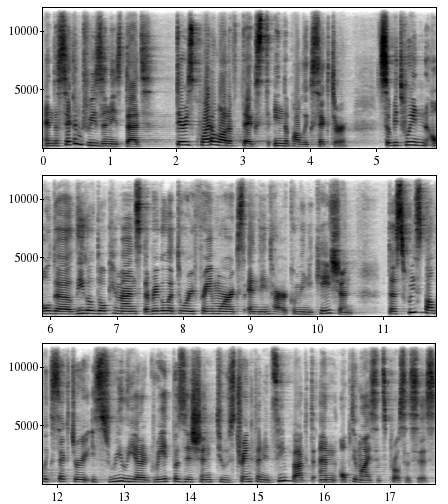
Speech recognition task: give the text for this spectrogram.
And the second reason is that there is quite a lot of text in the public sector. So between all the legal documents, the regulatory frameworks, and the entire communication, the Swiss public sector is really at a great position to strengthen its impact and optimize its processes.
